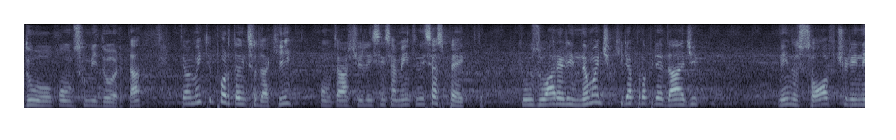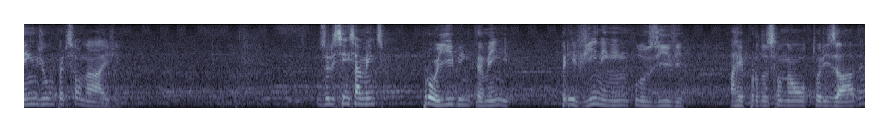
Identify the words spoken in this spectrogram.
do consumidor, tá? Então é muito importante isso daqui, contrato de licenciamento nesse aspecto, que o usuário ele não adquire a propriedade nem do software nem de um personagem. Os licenciamentos proíbem também previnem, inclusive, a reprodução não autorizada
